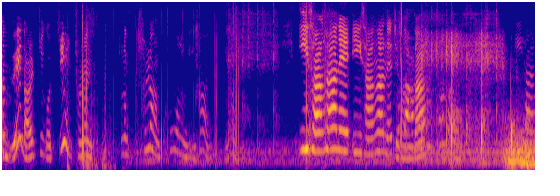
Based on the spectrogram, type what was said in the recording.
아, 왜 날 찍었지? 저는 저는 선량한 코어인데 이상 이상하네. 이상하네, 이상하네. 죄송합니다. 이상하네, 이상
